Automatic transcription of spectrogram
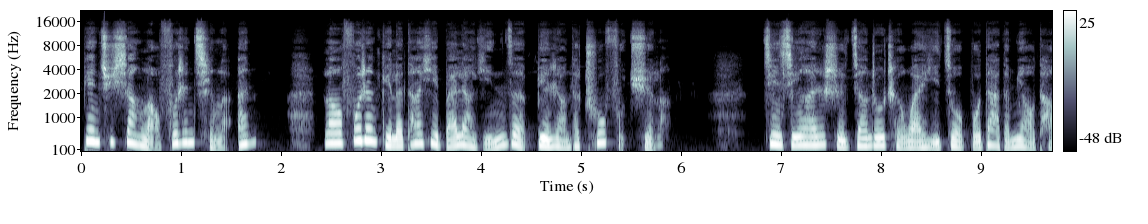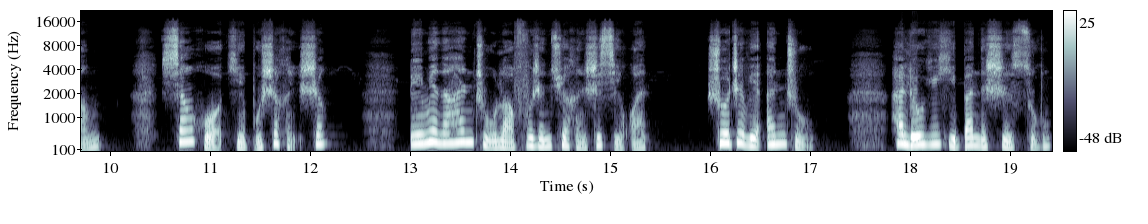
便去向老夫人请了安。老夫人给了她一百两银子，便让她出府去了。静心庵是江州城外一座不大的庙堂，香火也不是很盛。里面的庵主老夫人却很是喜欢，说这位庵主还流于一般的世俗，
